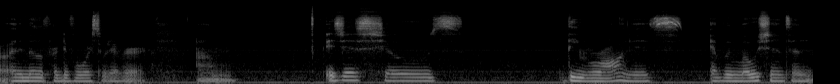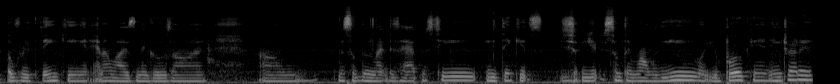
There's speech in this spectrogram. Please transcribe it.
uh, in the middle of her divorce, whatever. Um, it just shows the rawness of emotions and overthinking and analyzing that goes on um, when something like this happens to you, you think it's something wrong with you or you're broken, and you try to.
